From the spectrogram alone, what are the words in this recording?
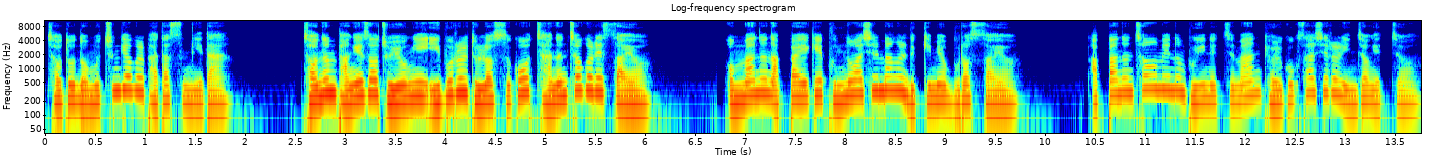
저도 너무 충격을 받았습니다. 저는 방에서 조용히 이불을 둘러쓰고 자는 척을 했어요. 엄마는 아빠에게 분노와 실망을 느끼며 물었어요. 아빠는 처음에는 부인했지만 결국 사실을 인정했죠.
